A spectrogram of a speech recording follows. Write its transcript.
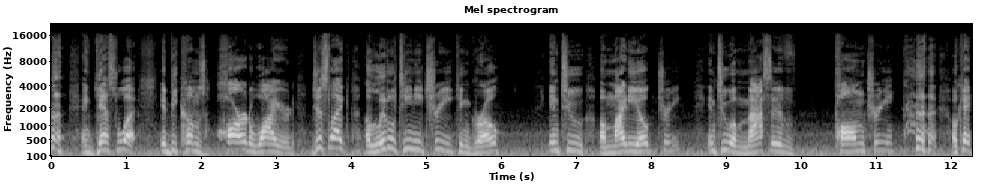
and guess what? It becomes hardwired, just like a little teeny tree can grow into a mighty oak tree, into a massive palm tree. okay,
